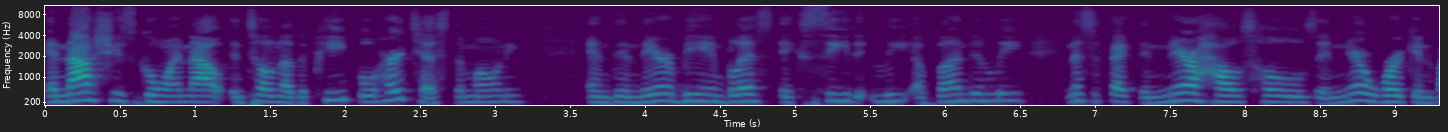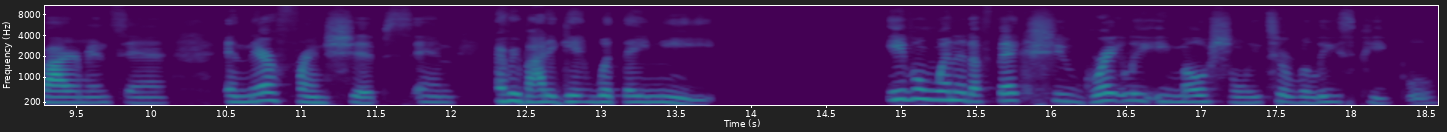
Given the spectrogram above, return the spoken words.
And now she's going out and telling other people her testimony and then they're being blessed exceedingly abundantly and it's affecting their households and their work environments and and their friendships and everybody getting what they need even when it affects you greatly emotionally to release people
